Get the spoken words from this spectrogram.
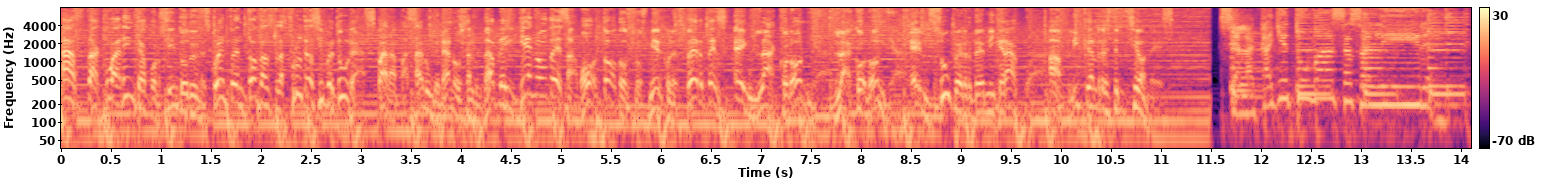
Hasta 40% de descuento en todas las frutas y verduras para pasar un verano saludable y lleno de sabor. Todos los miércoles verdes en La Colonia. La Colonia, el súper de Nicaragua. Aplican restricciones. Si a la calle tú vas a salir,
